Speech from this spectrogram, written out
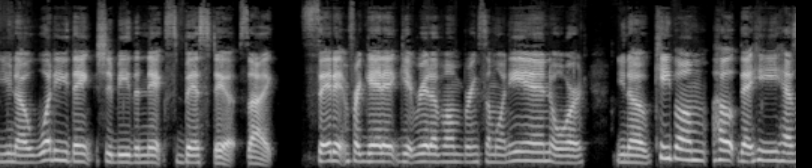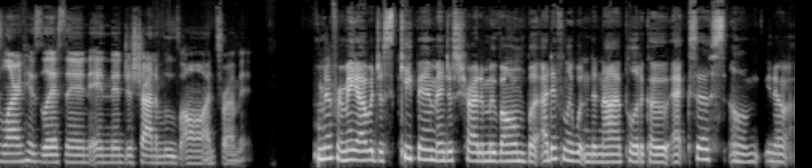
you know, what do you think should be the next best steps? Like set it and forget it, get rid of them, bring someone in, or you know, keep him, hope that he has learned his lesson, and then just trying to move on from it. You know, for me, I would just keep him and just try to move on, but I definitely wouldn't deny Politico access. Um, you know,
